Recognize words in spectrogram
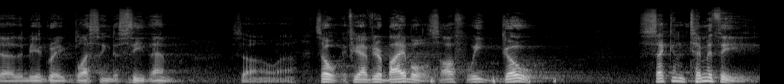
uh, it'd be a great blessing to see them. So, uh, so if you have your Bibles, off we go. Second Timothy.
